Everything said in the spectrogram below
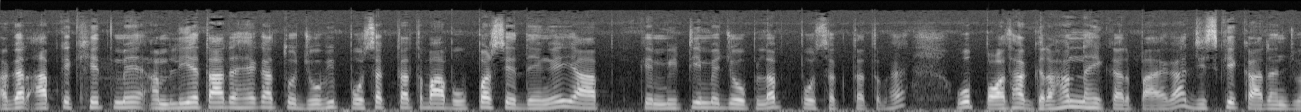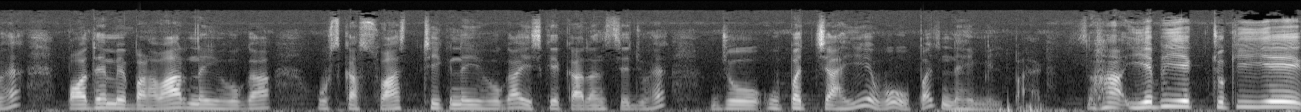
अगर आपके खेत में अम्लीयता रहेगा तो जो भी पोषक तत्व आप ऊपर से देंगे या आप के मिट्टी में जो उपलब्ध पोषक तत्व है, वो पौधा ग्रहण नहीं कर पाएगा, जिसके कारण जो है पौधे में बढ़वार नहीं होगा, उसका स्वास्थ्य ठीक नहीं होगा, इसके कारण से जो है, जो उपज चाहिए वो उपज नहीं मिल पाएगा। हाँ ये भी एक, चूँकि ये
